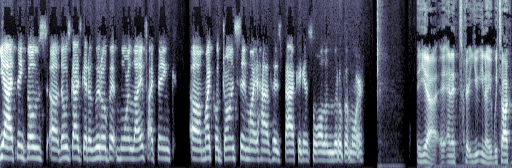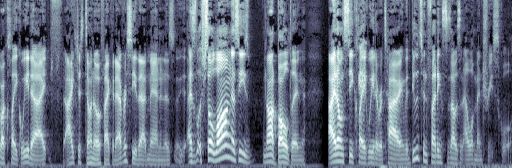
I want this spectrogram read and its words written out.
yeah, I think those uh, those guys get a little bit more life. I think uh, Michael Johnson might have his back against the wall a little bit more. Yeah, and it's you. You know, we talk about Clay Guida. I, I just don't know if I could ever see that man in his as so long as he's not balding. I don't see Clay Guida retiring. The dude's been fighting since I was in elementary school.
